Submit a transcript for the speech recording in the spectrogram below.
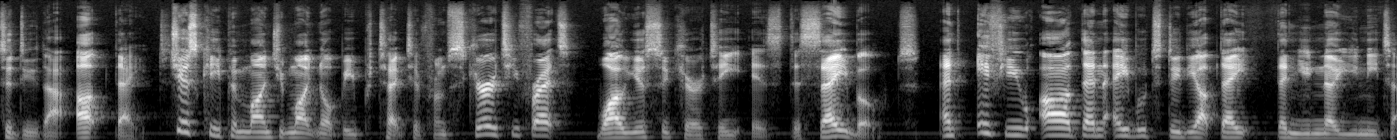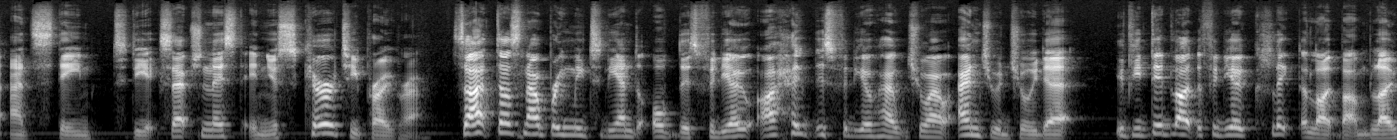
to do that update. Just keep in mind you might not be protected from security threats while your security is disabled. And if you are then able to do the update, then you know you need to add Steam to the exception list in your security program. So that does now bring me to the end of this video. I hope this video helped you out and you enjoyed it. If you did like the video, click the like button below.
